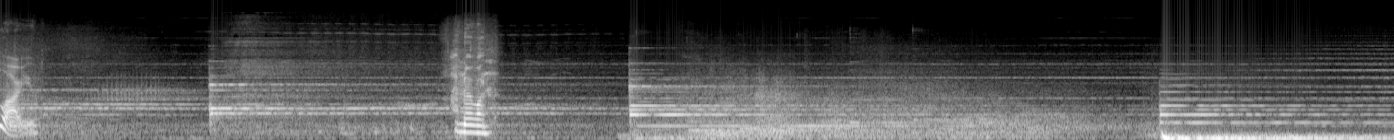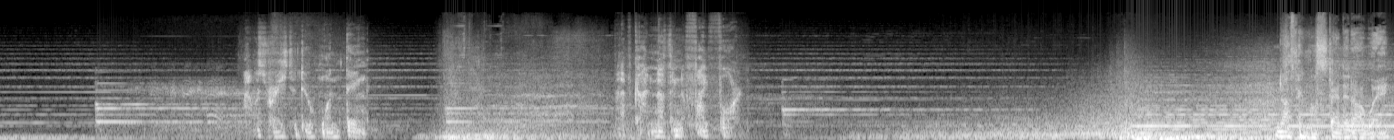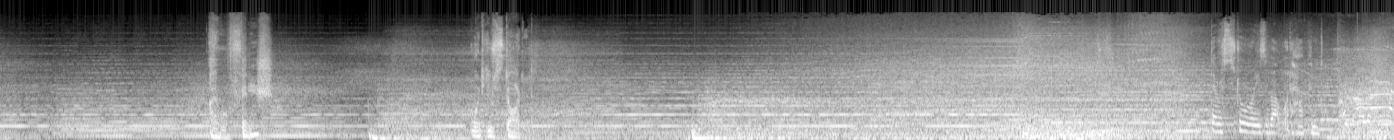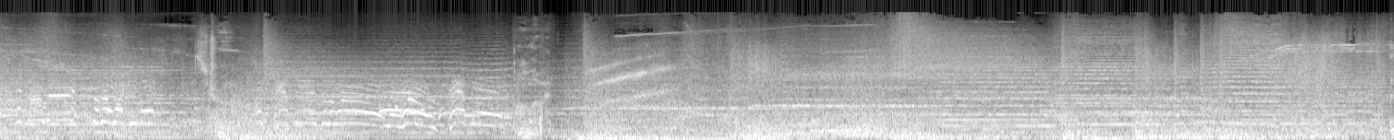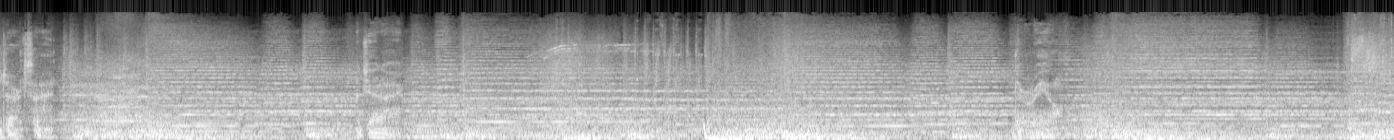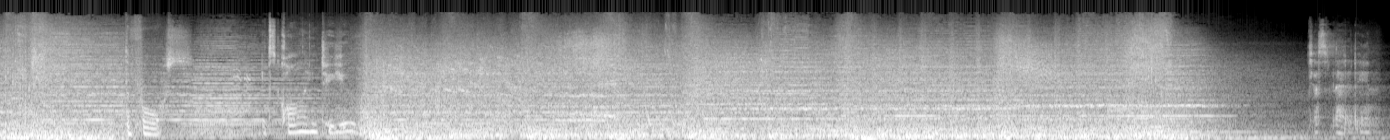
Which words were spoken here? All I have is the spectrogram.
Who are you? I'm no one. I was raised to do one thing. But I've got nothing to fight for. Nothing will stand in our way. I will finish what you started. There are stories about what happened. Side. A Jedi. Force. It's calling to you. Just let it in.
